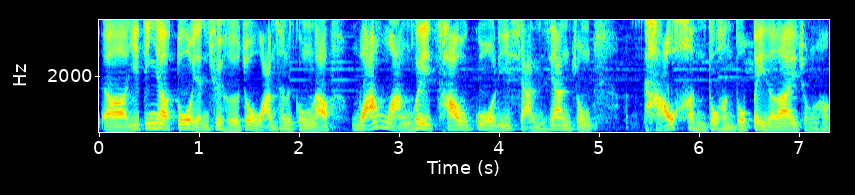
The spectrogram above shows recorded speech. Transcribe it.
呃，一定要多人去合作完成的功劳，往往会超过你想象中。好很多很多倍的那一种哈，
